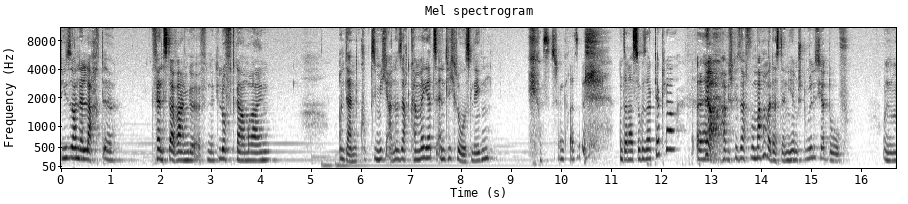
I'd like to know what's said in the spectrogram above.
Die Sonne lachte, Fenster waren geöffnet, Luft kam rein. Und dann guckt sie mich an und sagt, können wir jetzt endlich loslegen? Das ist schon krass. Und dann hast du gesagt, ja klar. Äh, ja, habe ich gesagt, wo machen wir das denn? Hier im Stuhl ist ja doof. Und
